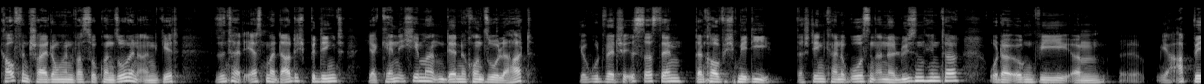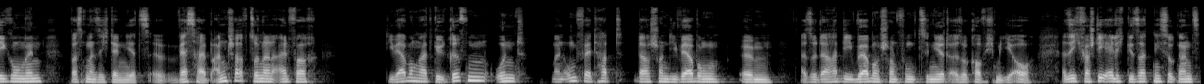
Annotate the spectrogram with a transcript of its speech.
Kaufentscheidungen, was so Konsolen angeht, sind halt erstmal dadurch bedingt, ja, kenne ich jemanden, der eine Konsole hat? Ja gut, welche ist das denn? Dann kaufe ich mir die. Da stehen keine großen Analysen hinter oder irgendwie ähm, äh, ja, Abwägungen, was man sich denn jetzt äh, weshalb anschafft, sondern einfach, die Werbung hat gegriffen und mein Umfeld hat da schon die Werbung, ähm, also da hat die Werbung schon funktioniert, also kaufe ich mir die auch. Also ich verstehe ehrlich gesagt nicht so ganz,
